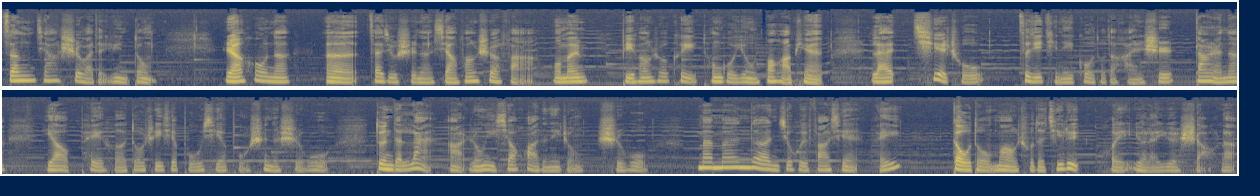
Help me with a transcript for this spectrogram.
增加室外的运动。然后呢，嗯，再就是呢，想方设法，我们比方说可以通过用芳华片来切除自己体内过多的寒湿。当然呢，也要配合多吃一些补血补肾的食物，炖的烂啊，容易消化的那种食物。慢慢的，你就会发现，哎，痘痘冒出的几率会越来越少了。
